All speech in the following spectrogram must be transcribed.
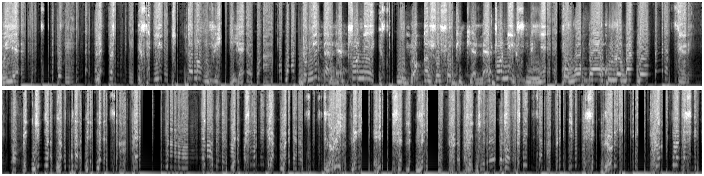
Òye electronics ilé iṣẹ́ tọ́lọ́run fi ṣiṣẹ́ wa tó bá donate electronics ibùdó kan ṣoṣo kìkì electronics nìyẹn owó pọ́ọ́kú ló bá dé bẹ́ẹ̀ sì rè original náà níbẹ̀ sá ẹ̀ electronic appliances lóríṣiríṣi television refrigerator freezer radio lóríṣiríṣi plasma tv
